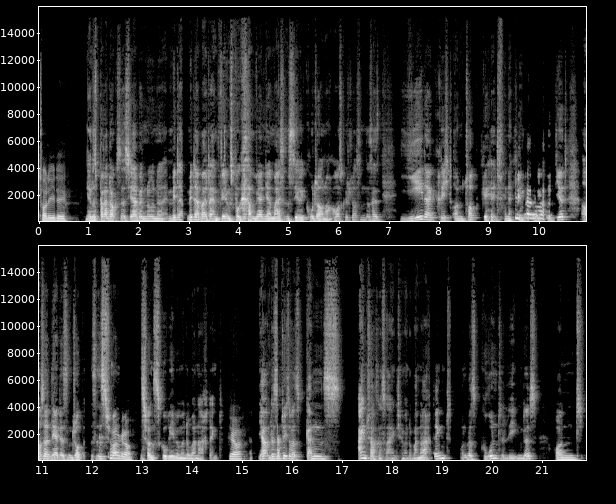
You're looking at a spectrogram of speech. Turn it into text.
tolle Idee. Ja, das Paradox ist ja, wenn du eine Mitarbeiterempfehlungsprogramm werden ja meistens die Recruiter auch noch ausgeschlossen. Das heißt, jeder kriegt on top Geld, wenn er jemanden ja. rekrutiert, außer der, dessen Job ist. Das ist schon, ja, genau. ist schon skurril, wenn man drüber nachdenkt. Ja. Ja, und das ist natürlich so was ganz Einfaches eigentlich, wenn man drüber nachdenkt und was Grundlegendes. Und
